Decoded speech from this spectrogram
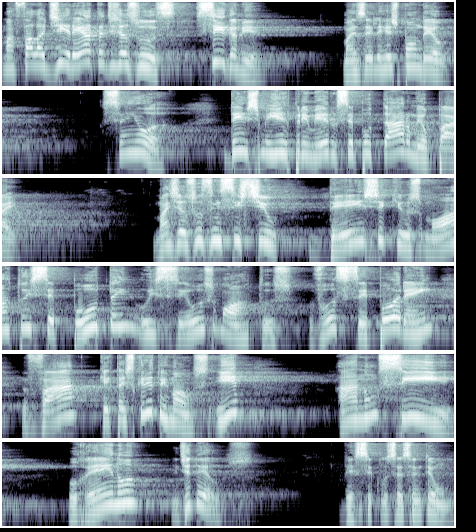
uma fala direta de Jesus: siga-me. Mas ele respondeu: Senhor, deixe-me ir primeiro sepultar o meu pai. Mas Jesus insistiu: Deixe que os mortos sepultem os seus mortos. Você, porém, vá, o que está escrito, irmãos? E anuncie o reino de Deus. Versículo 61.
